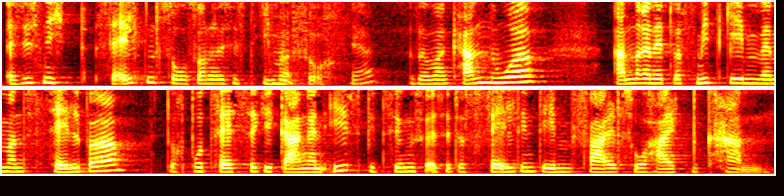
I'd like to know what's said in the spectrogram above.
Es ist nicht selten so, sondern es ist immer so. Ja? Also man kann nur anderen etwas mitgeben, wenn man selber durch Prozesse gegangen ist, beziehungsweise das Feld in dem Fall so halten kann.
